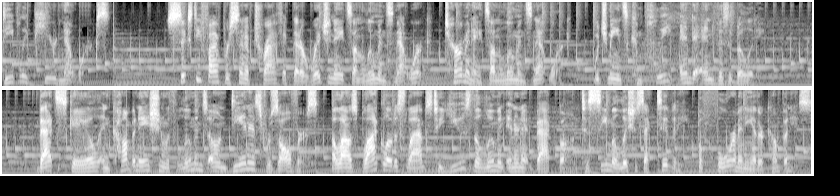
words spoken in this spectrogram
deeply peered networks. 65% of traffic that originates on Lumen's network terminates on Lumen's network, which means complete end-to-end visibility. That scale, in combination with Lumen's own DNS resolvers, allows Black Lotus Labs to use the Lumen Internet backbone to see malicious activity before many other companies.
